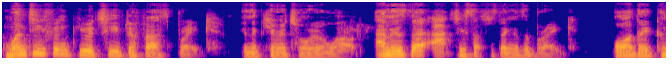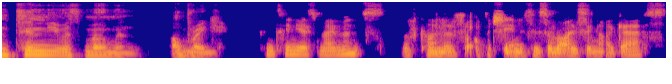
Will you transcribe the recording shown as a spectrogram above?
when do you think you achieved your first break in the curatorial world? And is there actually such a thing as a break? Or are they continuous moments of hmm. breaking? Continuous moments of kind of opportunities arising, I guess.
